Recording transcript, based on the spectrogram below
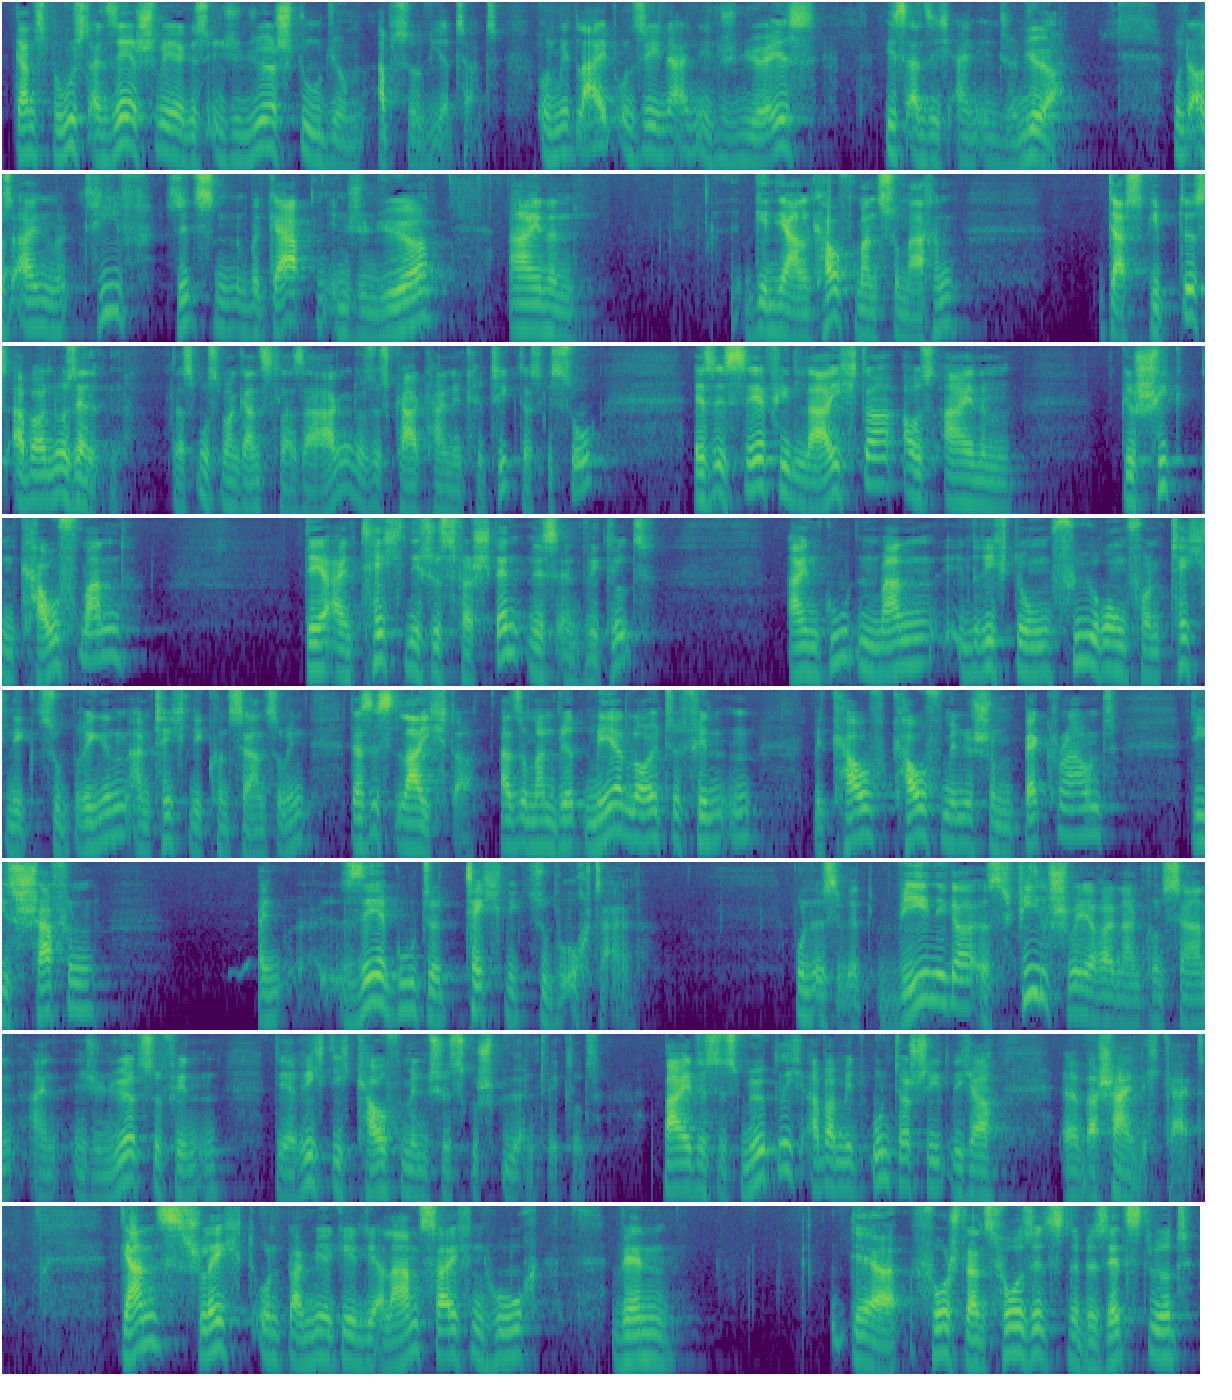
ganz bewusst ein sehr schwieriges Ingenieurstudium absolviert hat und mit Leib und Seele ein Ingenieur ist, ist an sich ein Ingenieur. Und aus einem tief sitzenden, begabten Ingenieur einen genialen Kaufmann zu machen, das gibt es aber nur selten. Das muss man ganz klar sagen. Das ist gar keine Kritik, das ist so. Es ist sehr viel leichter aus einem geschickten Kaufmann, der ein technisches Verständnis entwickelt, einen guten Mann in Richtung Führung von Technik zu bringen, einem Technikkonzern zu bringen, das ist leichter. Also man wird mehr Leute finden mit kauf, kaufmännischem Background, die es schaffen, eine sehr gute Technik zu beurteilen. Und es wird weniger, es ist viel schwerer in einem Konzern einen Ingenieur zu finden, der richtig kaufmännisches Gespür entwickelt. Beides ist möglich, aber mit unterschiedlicher äh, Wahrscheinlichkeit. Ganz schlecht, und bei mir gehen die Alarmzeichen hoch, wenn der Vorstandsvorsitzende besetzt wird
